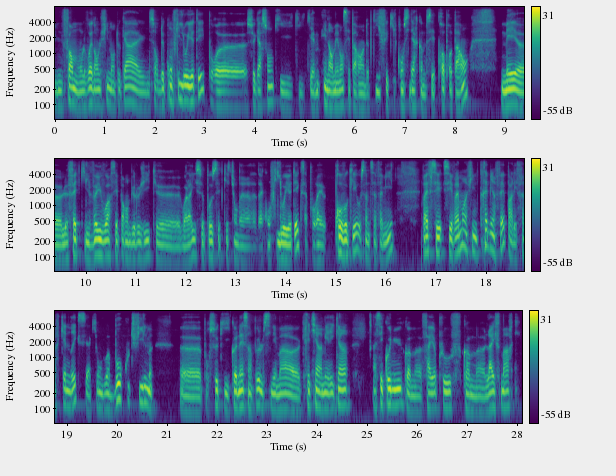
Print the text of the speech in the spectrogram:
une forme, on le voit dans le film en tout cas, une sorte de conflit de loyauté pour euh, ce garçon qui, aime énormément ses parents adoptifs et qu'il considère comme ses propres parents. Mais euh, le fait qu'il veuille voir ses parents biologiques, euh, voilà, il se pose cette question d'un conflit de loyauté que ça pourrait provoquer au sein de sa famille. Bref, c'est vraiment un film très bien fait par les frères Kendricks, à qui on doit beaucoup de films. pour ceux qui connaissent un peu le cinéma chrétien américain, assez connu comme Fireproof, comme Life Mark,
